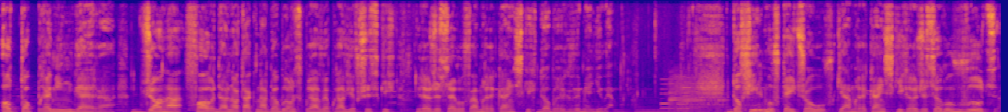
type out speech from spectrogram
Otto Premingera, Johna Forda, no tak na dobrą sprawę prawie wszystkich reżyserów amerykańskich dobrych wymieniłem. Do filmów tej czołówki amerykańskich reżyserów wrócę.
